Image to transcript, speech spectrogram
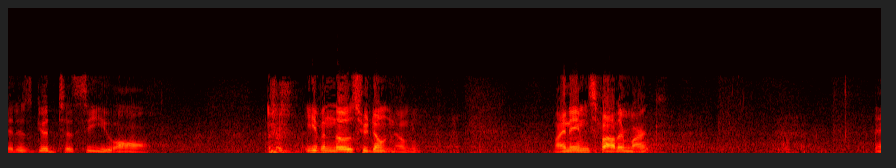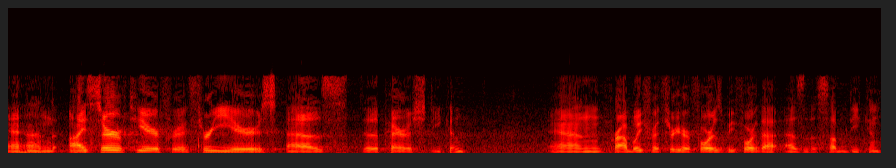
It is good to see you all, even those who don't know me. My name's Father Mark, and I served here for three years as the parish deacon, and probably for three or four years before that as the subdeacon.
